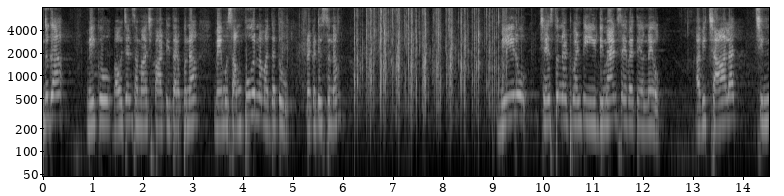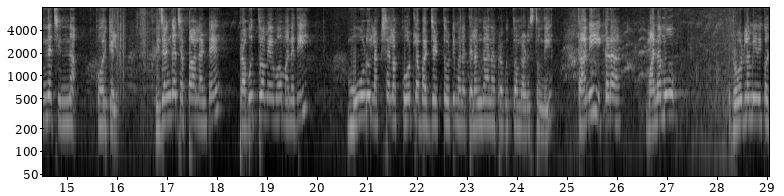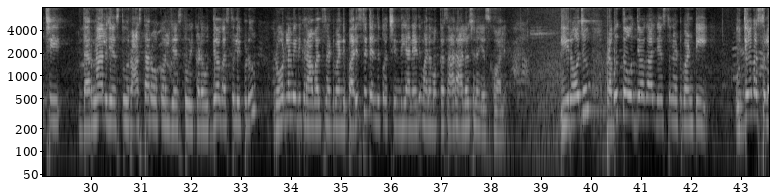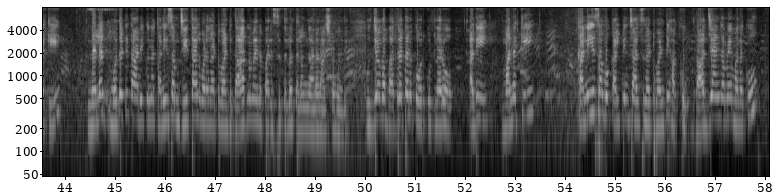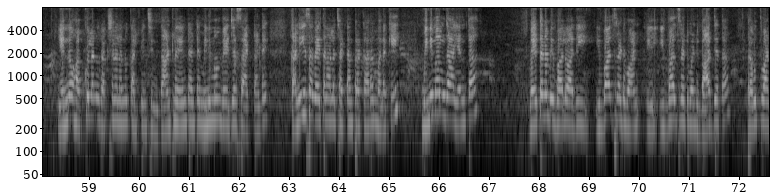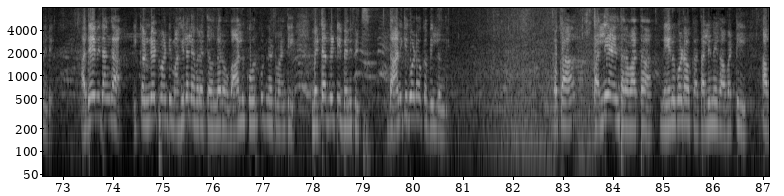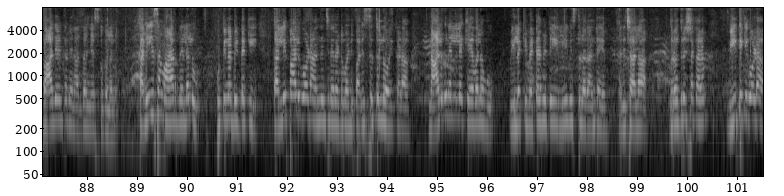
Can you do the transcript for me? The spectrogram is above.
ముందుగా మీకు బహుజన్ సమాజ్ పార్టీ తరపున మేము సంపూర్ణ మద్దతు ప్రకటిస్తున్నాం. మీరు చేస్తున్నటువంటి ఈ డిమాండ్స్ ఏవైతే ఉన్నాయో అవి చాలా చిన్న చిన్న కోరికలు. నిజంగా చెప్పాలంటే ప్రభుత్వమేమో మనది మూడు లక్షల కోట్ల బడ్జెట్ తోటి మన తెలంగాణ ప్రభుత్వం నడుస్తుంది. కానీ ఇక్కడ మనము రోడ్ల మీదకి వచ్చి ధర్నాలు చేస్తూ రాస్తా రోకోలు చేస్తూ ఇక్కడ ఉద్యోగస్తులు ఇప్పుడు రోడ్ల మీదకి రావాల్సినటువంటి పరిస్థితి ఎందుకు వచ్చింది అనేది మనం ఒక్కసారి ఆలోచన చేసుకోవాలి. ఈరోజు ప్రభుత్వ ఉద్యోగాలు చేస్తున్నటువంటి ఉద్యోగస్తులకి నెల మొదటి తారీఖున కనీసం జీతాలు పడనటువంటి దారుణమైన పరిస్థితుల్లో తెలంగాణ రాష్ట్రం ఉంది. ఉద్యోగ భద్రతను కోరుకుంటున్నారో అది మనకి కనీసము కల్పించాల్సినటువంటి హక్కు. రాజ్యాంగమే మనకు ఎన్నో హక్కులను రక్షణలను కల్పించింది. దాంట్లో ఏంటంటే మినిమం వేజెస్ యాక్ట్ అంటే కనీస వేతనాల చట్టం ప్రకారం మనకి మినిమంగా ఎంత వేతనం ఇవ్వాలో అది ఇవ్వాల్సినటువంటి ఇవ్వాల్సినటువంటి బాధ్యత ప్రభుత్వానిదే. అదేవిధంగా ఇక్కడ ఉండేటువంటి మహిళలు ఎవరైతే ఉన్నారో వాళ్ళు కోరుకుంటున్నటువంటి మెటర్నిటీ బెనిఫిట్స్ దానికి కూడా ఒక బిల్ ఉంది. ఒక తల్లి అయిన తర్వాత నేను కూడా ఒక తల్లినే కాబట్టి ఆ బాధ ఏంటో నేను అర్థం చేసుకోగలను. కనీసం ఆరు నెలలు పుట్టిన బిడ్డకి తల్లిపాలు కూడా అందించలేనటువంటి పరిస్థితుల్లో ఇక్కడ నాలుగు నెలలే కేవలము వీళ్ళకి మెటర్నిటీ లీవ్ ఇస్తున్నారంటే అది చాలా దురదృష్టకరం. వీటికి కూడా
